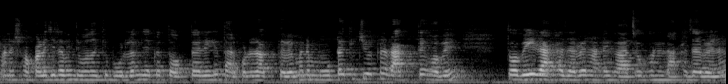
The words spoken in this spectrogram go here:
মানে সকালে যেটা আমি তোমাদেরকে বললাম যে একটা তক্তা রেখে তারপরে রাখতে হবে। মানে মোটা কিছু একটা রাখতে হবে, তবেই রাখা যাবে, নাহলে গাছ ওখানে রাখা যাবে না।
